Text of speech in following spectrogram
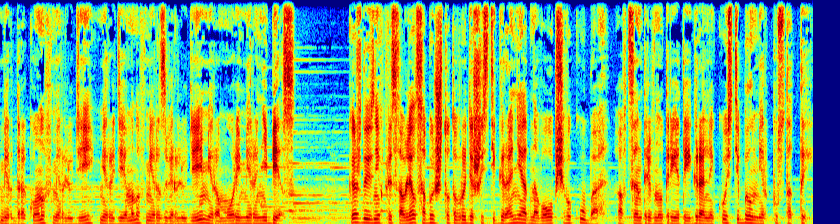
Мир драконов, мир людей, мира демонов, мира зверолюдей, мира моря, мира небес. Каждый из них представлял собой что-то вроде шести граней одного общего куба, а в центре внутри этой игральной кости был мир пустоты.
